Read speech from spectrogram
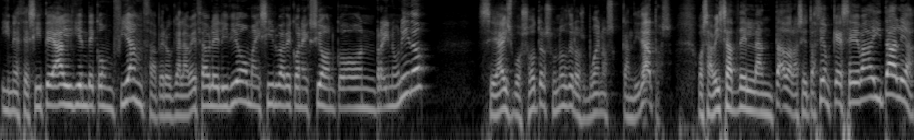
y necesite a alguien de confianza, pero que a la vez hable el idioma y sirva de conexión con Reino Unido, seáis vosotros uno de los buenos candidatos. Os habéis adelantado a la situación, que se va a Italia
